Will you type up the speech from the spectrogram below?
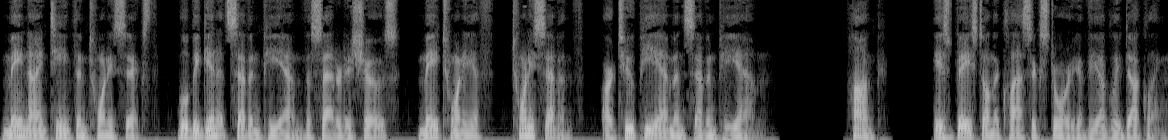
May 19th and 26th, will begin at 7 p.m. The Saturday shows, May 20th, 27th, are 2 p.m. and 7 p.m. Honk is based on the classic story of the Ugly Duckling.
